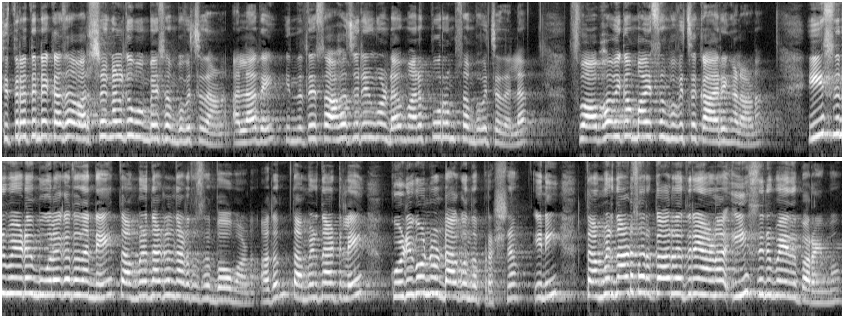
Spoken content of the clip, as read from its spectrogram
ചിത്രത്തിന്റെ കഥ വർഷങ്ങൾക്ക് മുമ്പേ സംഭവിച്ചതാണ്. അല്ലാതെ ഇന്നത്തെ സാഹചര്യം കൊണ്ട് മനഃപൂർവം സംഭവിച്ചതല്ല. സ്വാഭാവികമായി സംഭവിച്ച കാര്യങ്ങളാണ്. ഈ സിനിമയുടെ മൂലകഥ തന്നെ തമിഴ്നാട്ടിൽ നടന്ന സംഭവമാണ്. അതും തമിഴ്നാട്ടിലെ കുടികൊണ്ടുണ്ടാകുന്ന പ്രശ്നം. ഇനി തമിഴ്നാട് സർക്കാരിനെതിരെയാണ് ഈ സിനിമ എന്ന് പറയുമോ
